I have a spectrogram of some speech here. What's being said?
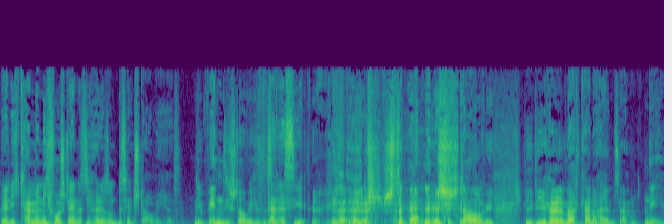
Denn ich kann mir nicht vorstellen, dass die Hölle so ein bisschen staubig ist. Nee, wenn sie staubig ist, ist Dann sie ist sie Richtig. hö- höllisch staubig. höllisch staubig. Die, die Hölle macht keine halben Sachen. Nee,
